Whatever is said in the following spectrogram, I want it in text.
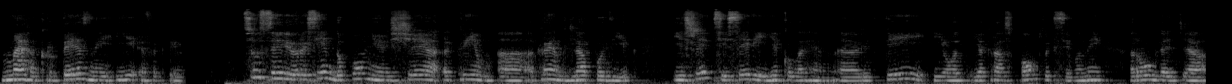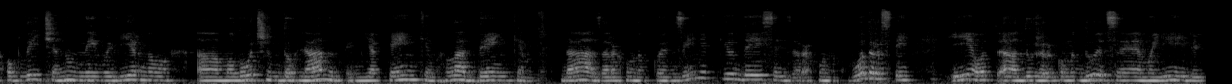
мега крутезний і ефективний. Цю серію Росін доповнює ще крім крем для повік. І ще в цій серії є колаген е, рідкий, і от якраз в комплексі вони роблять е, обличчя ну неймовірно е, молодшим, доглянутим, м'якеньким, гладеньким, да, за рахунок коензимів Q10, за рахунок водоростей. І от дуже рекомендую це мої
